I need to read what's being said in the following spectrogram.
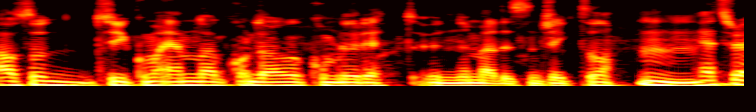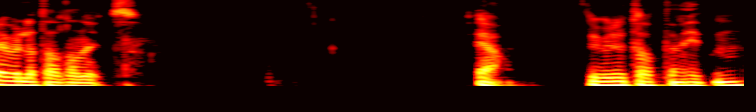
altså 7,1, da, da kommer du rett under Madison-sjiktet, da. Jeg tror jeg ville tatt han ut. Ja. Du ville tatt den hiten?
